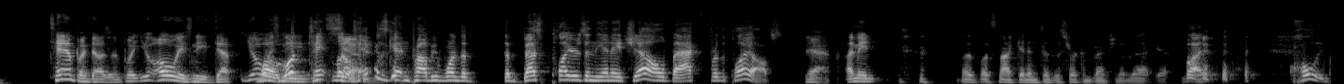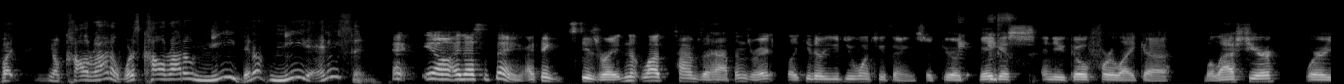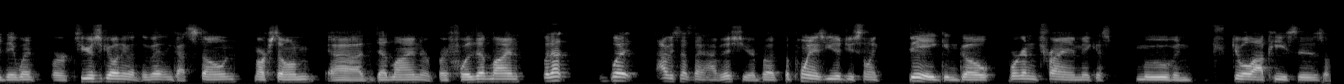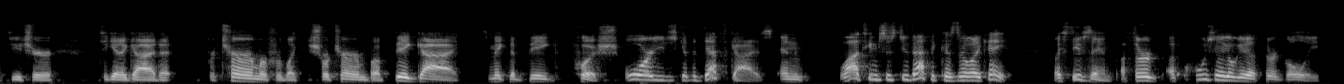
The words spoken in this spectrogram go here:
Tampa doesn't, but you always need depth. You Well, always look, need Ta- look. Tampa's getting probably one of the, the best players in the NHL back for the playoffs. yeah. I mean, let's not get into the circumvention of that yet. But holy, but you know, Colorado, what does Colorado need? They don't need anything. And, you know, and that's the thing. I think Steve's right. And a lot of times that happens, right? Like either you do one, two things. Like you're If- Vegas and you go for like uh well last year where they went or two years ago and they went, they went and got Stone, Mark Stone, uh the deadline or before the deadline. But that but obviously that's not gonna happen this year. But the point is you either do something like big and go, we're gonna try and make us move and give a lot of pieces of future to get a guy that for term or for like short term, but big guy to make the big push, or you just get the depth guys. And a lot of teams just do that because they're like, hey, like Steve's saying, a third, uh, who's going to go get a third goalie?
